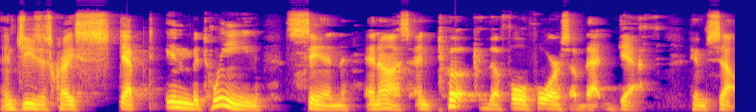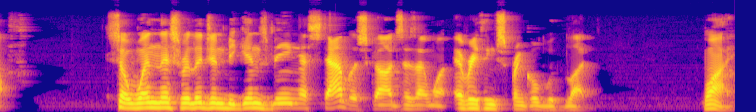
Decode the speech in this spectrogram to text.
And Jesus Christ stepped in between sin and us and took the full force of that death himself. So when this religion begins being established, God says, I want everything sprinkled with blood. Why?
